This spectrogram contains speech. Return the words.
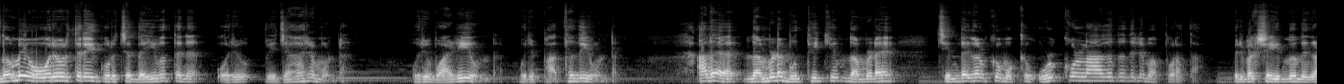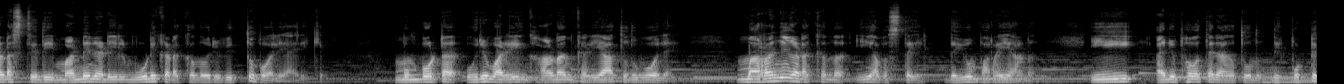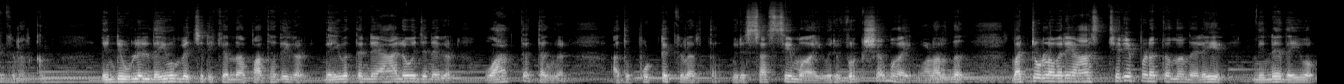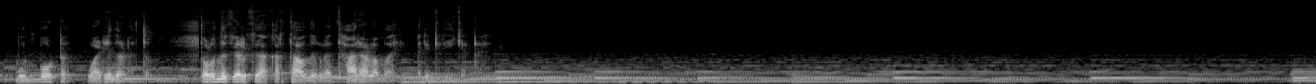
നമ്മെ ഓരോരുത്തരെയും കുറിച്ച് ദൈവത്തിന് ഒരു വിചാരമുണ്ട് ഒരു വഴിയുണ്ട് ഒരു പദ്ധതിയുണ്ട്. അത് നമ്മുടെ ബുദ്ധിക്കും നമ്മുടെ ചിന്തകൾക്കുമൊക്കെ ഉൾക്കൊള്ളാകുന്നതിലും അപ്പുറത്താണ് ഒരുപക്ഷെ ഇന്ന് നിങ്ങളുടെ സ്ഥിതി മണ്ണിനടിയിൽ മൂടിക്കിടക്കുന്ന ഒരു വിത്ത് പോലെയായിരിക്കും. മുമ്പോട്ട് ഒരു വഴിയും കാണാൻ കഴിയാത്തതുപോലെ മറഞ്ഞു കിടക്കുന്ന ഈ അവസ്ഥയിൽ ദൈവം പറയാണ് ഈ അനുഭവത്തിനകത്തുനിന്ന് നീ പൊട്ടിക്കിളർക്കും നിന്റെ ഉള്ളിൽ ദൈവം വെച്ചിരിക്കുന്ന പദ്ധതികൾ ദൈവത്തിന്റെ ആലോചനകൾ വാക്തത്വങ്ങൾ അത് പൊട്ടിക്കിളർത്ത് ഒരു സസ്യമായി ഒരു വൃക്ഷമായി വളർന്ന് മറ്റുള്ളവരെ ആശ്ചര്യപ്പെടുത്തുന്ന നിലയിൽ നിന്നെ ദൈവം മുൻപോട്ട് വഴി നടത്തും. തുറന്നു കേൾക്കുക കർത്താവ് നിങ്ങളെ ധാരാളമായി അനുഗ്രഹിക്കട്ടെ.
